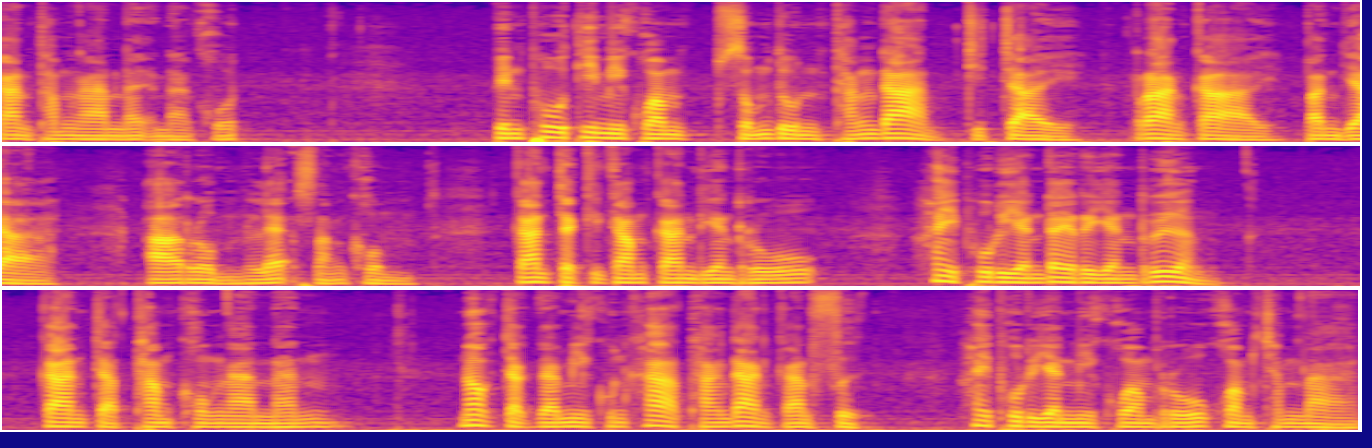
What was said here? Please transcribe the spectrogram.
การทำงานในอนาคต เป็นผู้ที่มีความสมดุลทั้งด้านจิตใจ ร่างกาย ปัญญา อารมณ์ และสังคม การจัดกิจกรรมการเรียนรู้ ให้ผู้เรียนได้เรียนเรื่อง การจัดทำโครงงานนั้น นอกจากจะมีคุณค่าทางด้านการฝึก ให้ผู้เรียนมีความรู้ความชำนาญ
